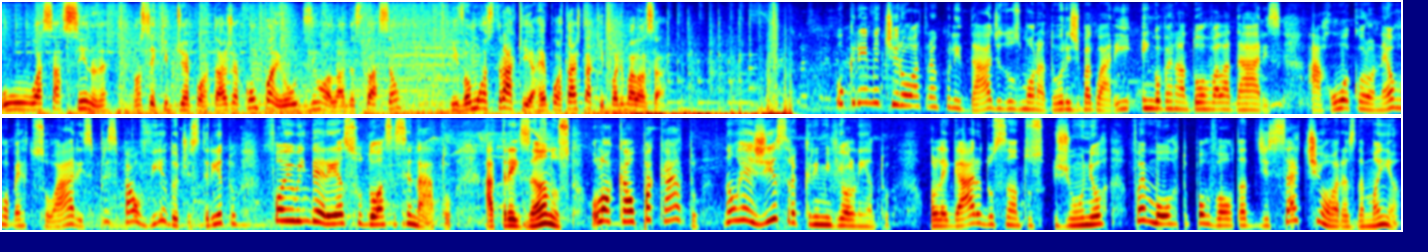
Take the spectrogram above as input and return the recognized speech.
o assassino, né? Nossa equipe de reportagem acompanhou o desenrolar da situação e vamos mostrar aqui. A reportagem está aqui, pode balançar. O crime tirou a tranquilidade dos moradores de Baguari, em Governador Valadares. A rua Coronel Roberto Soares, principal via do distrito, foi o endereço do assassinato. Há três anos, o local pacato não registra crime violento. Olegário dos Santos Júnior foi morto por volta de 7 horas da manhã.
